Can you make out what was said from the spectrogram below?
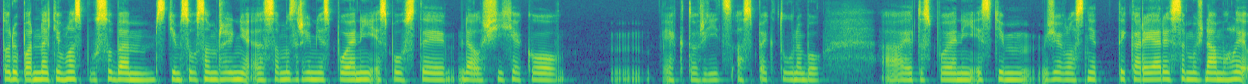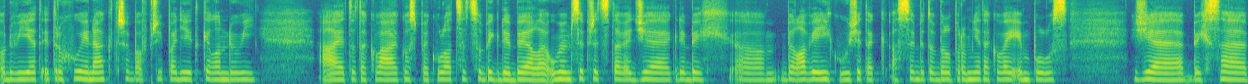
to dopadne tímhle způsobem. S tím jsou samozřejmě, samozřejmě spojený i spousty dalších, jako, mm, jak to říct, aspektů, nebo je to spojený i s tím, že vlastně ty kariéry se možná mohly odvíjet i trochu jinak, třeba v případě Jitky Landový. A je to taková jako spekulace, co by kdyby, ale umím si představit, že kdybych eh, byla v její kůži, tak asi by to byl pro mě takový impuls, že bych se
